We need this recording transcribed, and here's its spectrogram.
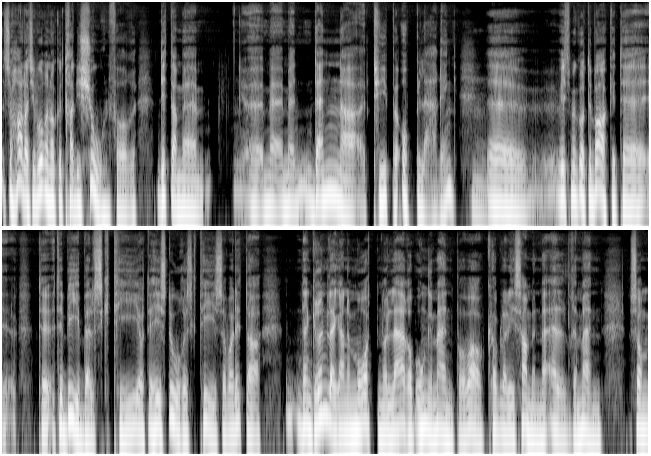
så har det ikke vært noe tradisjon for dette med, eh, med, med denne type opplæring. Eh, hvis vi går tilbake til, til, til bibelsk tid og til historisk tid, så var dette den grunnleggende måten å lære opp unge menn på, var å koble de sammen med eldre menn, som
